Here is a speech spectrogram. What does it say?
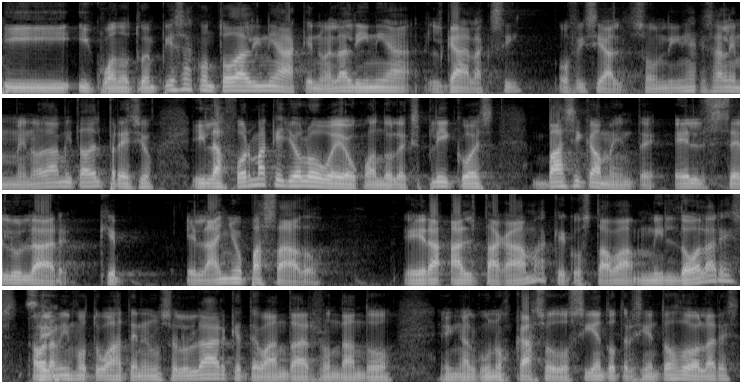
y, y cuando tú empiezas con toda línea A, que no es la línea Galaxy oficial, son líneas que salen menos de la mitad del precio. Y la forma que yo lo veo cuando lo explico es básicamente el celular que el año pasado era alta gama, que costaba mil dólares. Sí. Ahora mismo tú vas a tener un celular que te va a andar rondando en algunos casos 200, 300 dólares.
